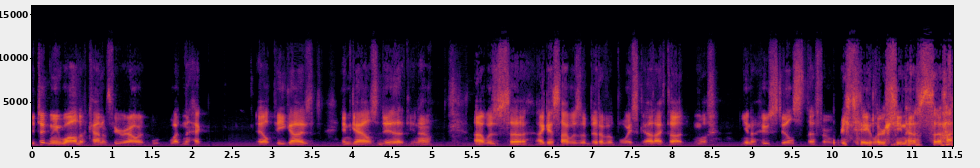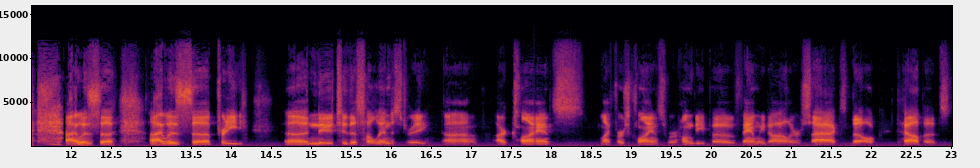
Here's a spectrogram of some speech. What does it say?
it took me a while to kind of figure out what in the heck LP guys and gals did, you know. I was, uh, I guess I was a bit of a Boy Scout. I thought, well, you know, who steals stuff from retailers, you know? So I, I was, uh, I was uh, pretty uh, new to this whole industry. Uh, our clients, my first clients were Home Depot, Family Dollar, Saks, Belk, Talbots.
